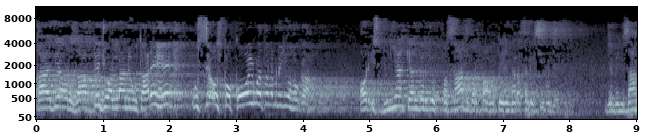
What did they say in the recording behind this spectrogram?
قاعدے اور ضابطے جو اللہ نے اتارے ہیں، اس سے اس کو کوئی مطلب نہیں ہوگا۔ اور اس دنیا کے اندر جو فساد برپا ہوتے ہیں، دراصل اسی وجہ سے۔ جب انسان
